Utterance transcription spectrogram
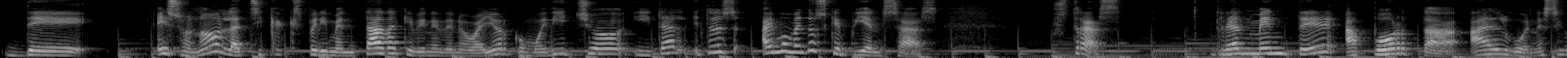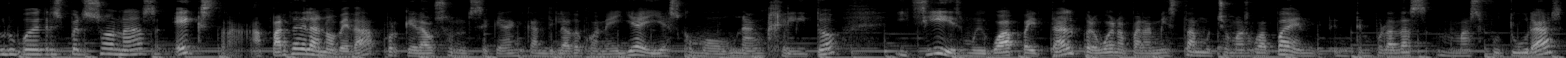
de eso, ¿no? La chica experimentada que viene de Nueva York, como he dicho, y tal. Entonces, hay momentos que piensas, ostras, realmente aporta algo en ese grupo de tres personas extra, aparte de la novedad, porque Dawson se queda encandilado con ella y es como un angelito. Y sí, es muy guapa y tal, pero bueno, para mí está mucho más guapa en, temporadas más futuras.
